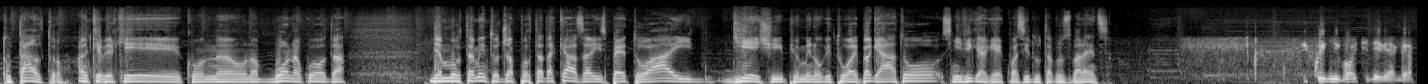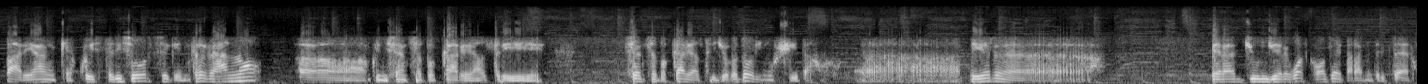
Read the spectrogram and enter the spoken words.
tutt'altro, anche perché con una buona quota di ammortamento già portata a casa rispetto ai 10 più o meno che tu hai pagato, significa che è quasi tutta plusvalenza. e quindi poi ti devi aggrappare anche a queste risorse che entreranno, eh, quindi senza toccare altri, senza toccare altri giocatori in uscita, eh, per, eh, per aggiungere qualcosa ai parametri zero.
